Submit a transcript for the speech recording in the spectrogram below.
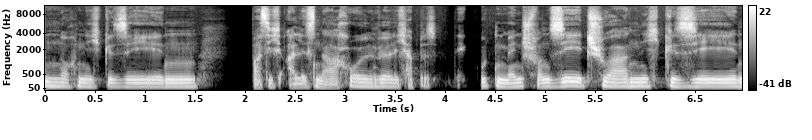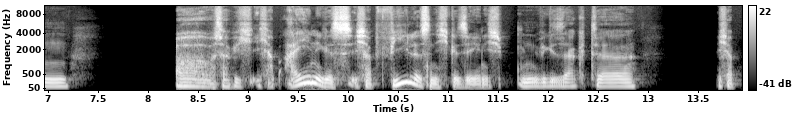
noch nicht gesehen, was ich alles nachholen will. Ich habe den guten Mensch von Sichuan nicht gesehen. Oh, was habe ich? Ich habe einiges, ich habe vieles nicht gesehen. Ich bin, wie gesagt, äh, ich habe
